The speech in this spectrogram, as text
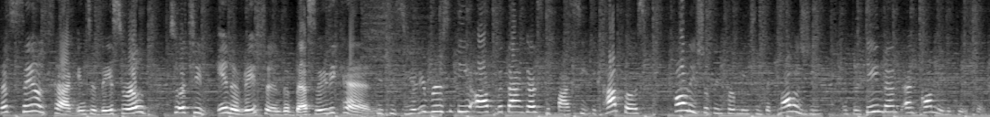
Let's stay on track in today's world to achieve innovation the best way we can. This is University of Batangas Lipa City Campus, College of Information Technology, Entertainment and Communications.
